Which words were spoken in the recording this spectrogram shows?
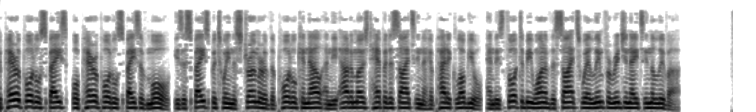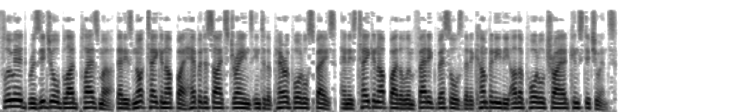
The periportal space, or periportal space of Mall, is a space between the stroma of the portal canal and the outermost hepatocytes in the hepatic lobule, and is thought to be one of the sites where lymph originates in the liver. Fluid residual blood plasma that is not taken up by hepatocytes drains into the periportal space, and is taken up by the lymphatic vessels that accompany the other portal triad constituents.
